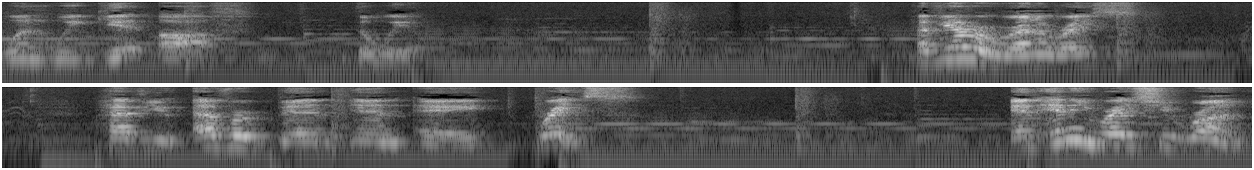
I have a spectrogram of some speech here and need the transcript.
when we get off the wheel. Have you ever run a race? Have you ever been in a race? In any race you run,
